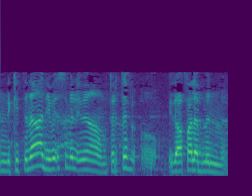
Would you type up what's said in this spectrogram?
أنك تنادي باسم الإمام وترتفع إذا طلب منك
